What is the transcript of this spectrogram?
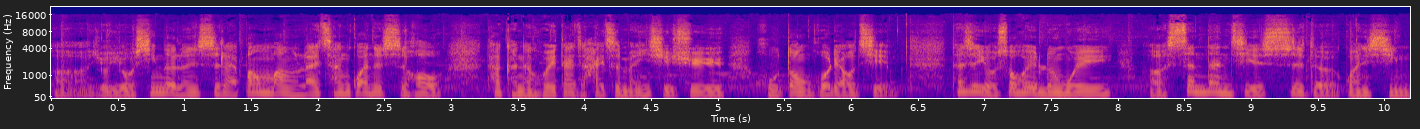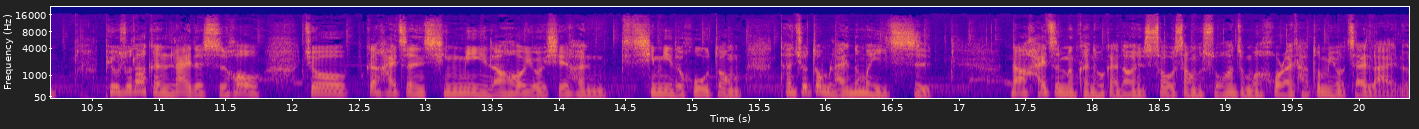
呃有有新的人士来帮忙来参观的时候，他可能会带着孩子们一起去互动或了解，但是有时候会沦为呃圣诞节式的关心。譬如说他可能来的时候就跟孩子很亲密，然后有一些很亲密的互动，但就都来那么一。是，那孩子们可能会感到很受伤，说啊，怎么后来他都没有再来了？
